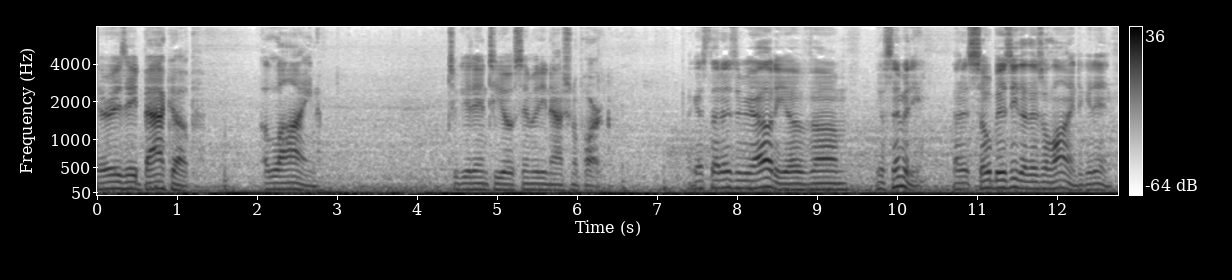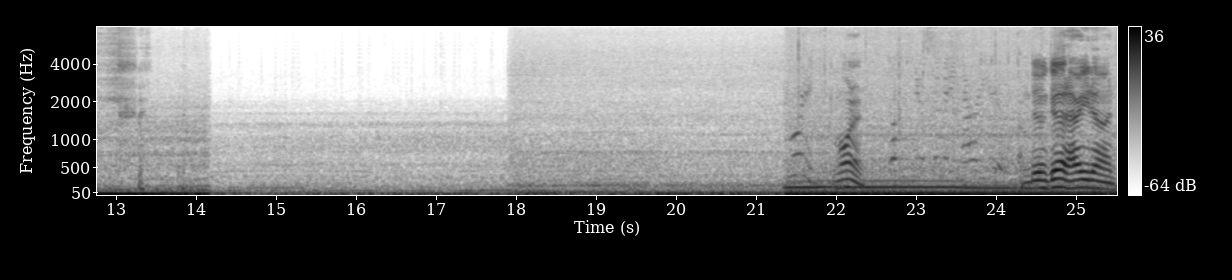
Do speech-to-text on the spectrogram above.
There is a backup, a line to get into Yosemite National Park. I guess that is the reality of um, Yosemite. That is so busy that there's a line to get in. Good morning. Good morning. Welcome to Yosemite. How are you? I'm doing good. How are you doing?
